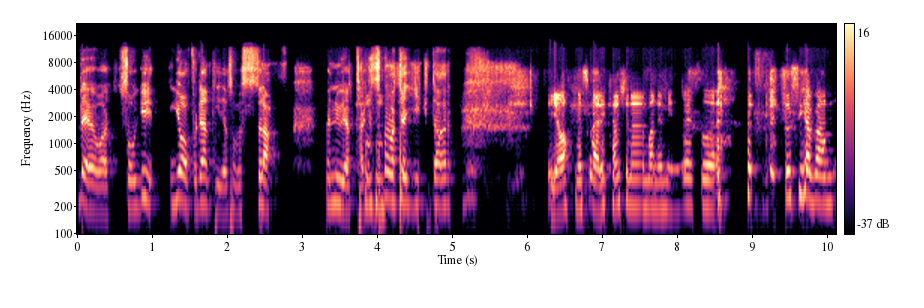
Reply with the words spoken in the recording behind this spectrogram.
det var, såg jag på den tiden som ett straff. Men nu är jag tacksam att jag gick där. Ja, men så är det kanske när man är mindre. Så så ser man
